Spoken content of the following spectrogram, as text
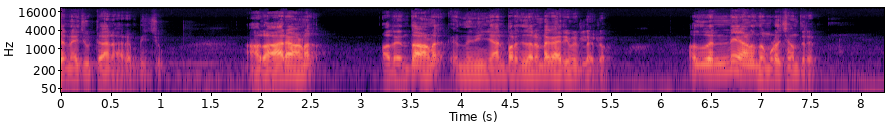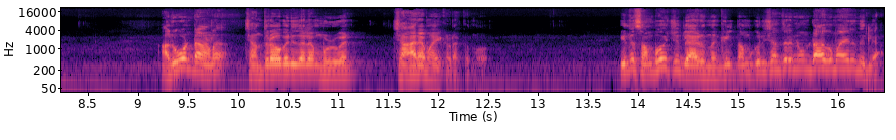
തന്നെ ചുറ്റാൻ ആരംഭിച്ചു. അതാരാണ്? അതെന്താണ്? എന്നിനി ഞാൻ പറഞ്ഞു തരേണ്ട കാര്യമില്ലല്ലോ. അതുതന്നെയാണ് നമ്മുടെ ചന്ദ്രൻ. അതുകൊണ്ടാണ് ചന്ദ്രോപരിതലം മുഴുവൻ ചാരമായി കിടക്കുന്നത്. ഇത് സംഭവിച്ചില്ലായിരുന്നെങ്കിൽ നമുക്കൊരു ചന്ദ്രൻ ഉണ്ടാകുമായിരുന്നില്ല.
